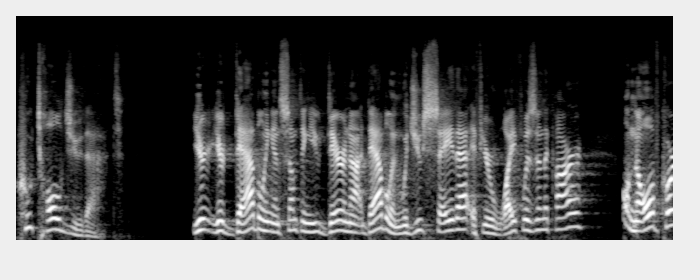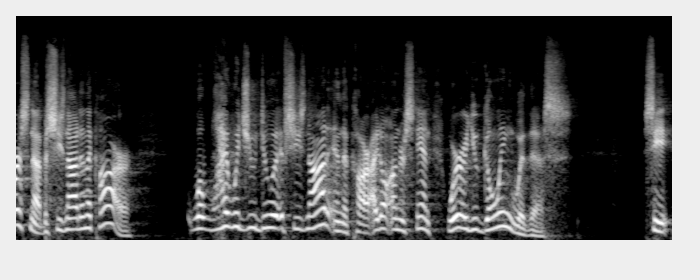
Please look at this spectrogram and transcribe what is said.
Who told you that? You're, you're dabbling in something you dare not dabble in. Would you say that if your wife was in the car? Well, no, of course not, but she's not in the car. Well, why would you do it if she's not in the car? I don't understand. Where are you going with this? See,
